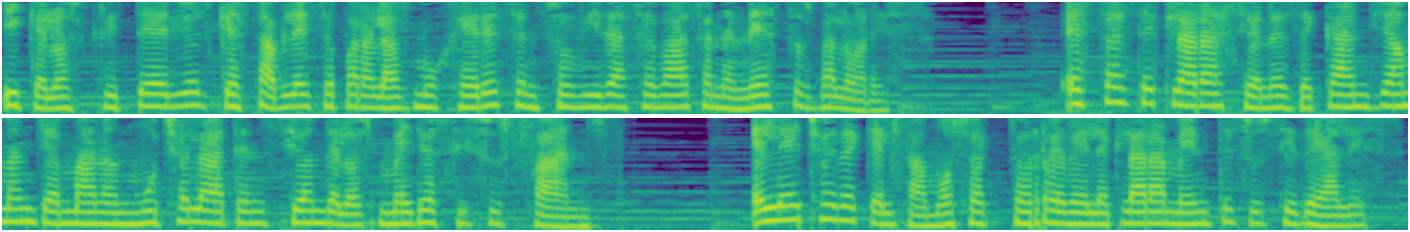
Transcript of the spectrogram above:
y que los criterios que establece para las mujeres en su vida se basan en estos valores. Estas declaraciones de Khan Yaman llamaron mucho la atención de los medios y sus fans. El hecho de que el famoso actor revele claramente sus ideales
